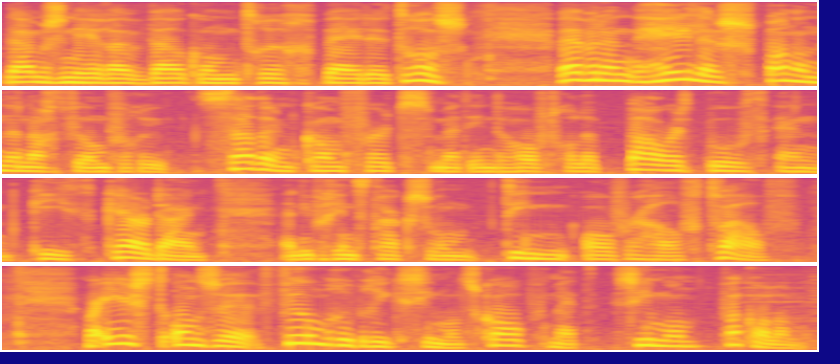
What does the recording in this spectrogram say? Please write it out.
Dames en heren, welkom terug bij de Tros. We hebben een hele spannende nachtfilm voor u. Southern Comfort met in de hoofdrollen Powers Booth en Keith Carradine. En die begint straks om tien over half twaalf. Maar eerst onze filmrubriek Simon Scoop met Simon van Kolm.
